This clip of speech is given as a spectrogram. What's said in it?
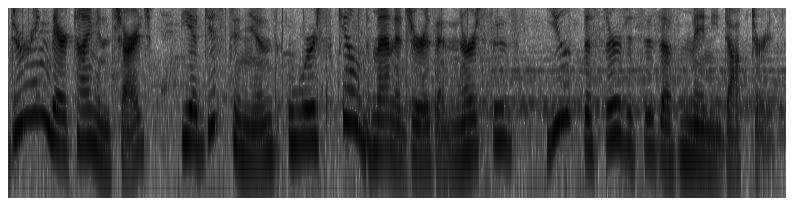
During their time in charge, the Augustinians, who were skilled managers and nurses, used the services of many doctors.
